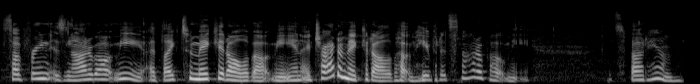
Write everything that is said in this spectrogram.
Suffering is not about me. I'd like to make it all about me, and I try to make it all about me, but it's not about me. It's about him.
